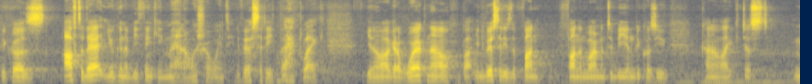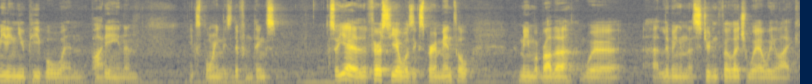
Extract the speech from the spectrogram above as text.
Because after that you're gonna be thinking man i wish i went to university back like you know i gotta work now but university is the fun fun environment to be in because you kind of like just meeting new people and partying and exploring these different things. So yeah the first year was experimental. Me and my brother were uh, living in the student village where we like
